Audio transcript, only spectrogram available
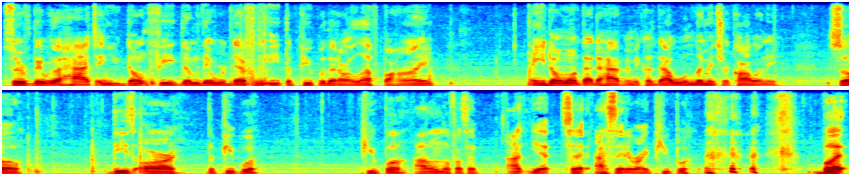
So if they were to hatch and you don't feed them, they will definitely eat the pupa that are left behind. And you don't want that to happen because that will limit your colony. So these are the pupa. Pupa i don't know if i said i yeah i said it right pupa. But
